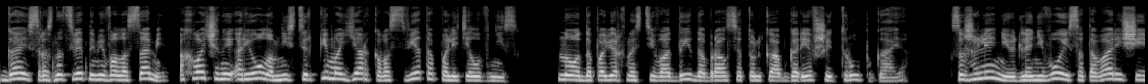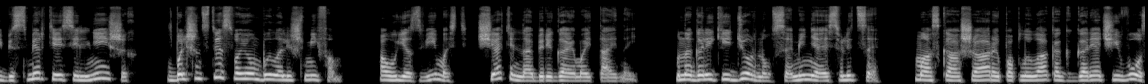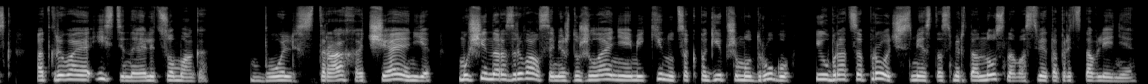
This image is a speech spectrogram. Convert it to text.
Гай с разноцветными волосами, охваченный ореолом нестерпимо яркого света, полетел вниз. Но до поверхности воды добрался только обгоревший труп Гая. К сожалению, для него и сотоварищей бессмертие сильнейших в большинстве своем было лишь мифом, а уязвимость – тщательно оберегаемой тайной. Многоликий дернулся, меняясь в лице. Маска Ашары поплыла, как горячий воск, открывая истинное лицо мага. Боль, страх, отчаяние. Мужчина разрывался между желаниями кинуться к погибшему другу и убраться прочь с места смертоносного светопредставления.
